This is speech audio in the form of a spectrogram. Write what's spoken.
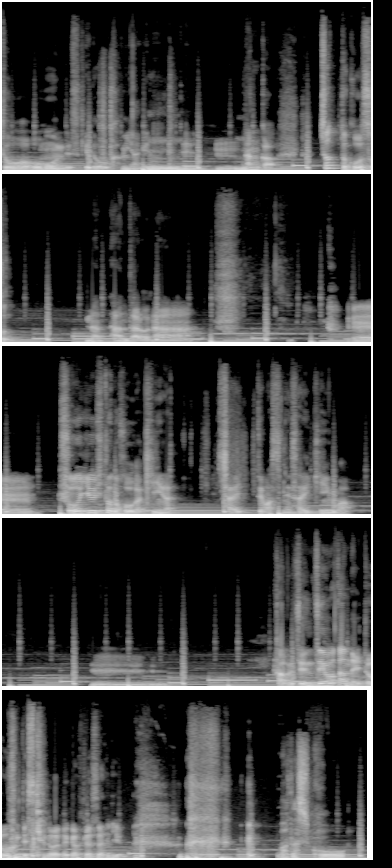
と思うんですけど髪上げてて、うん。なんかちょっとこうそななんだろうな。うん。そういう人の方が気になっちゃいってますね最近は。うん多分全然わかんないと思うんですけど 中村さんには。私こう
